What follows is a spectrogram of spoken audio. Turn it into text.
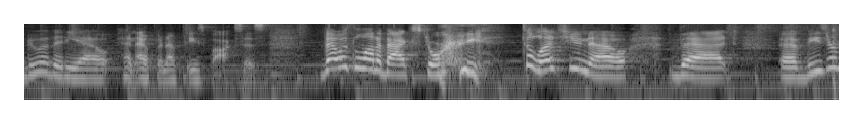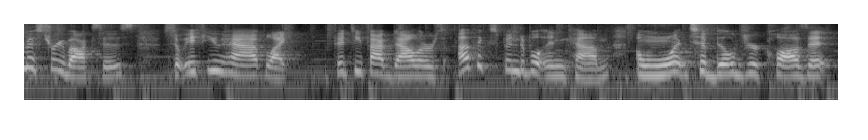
do a video and open up these boxes. That was a lot of backstory to let you know that uh, these are mystery boxes. So if you have like $55 of expendable income and want to build your closet,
